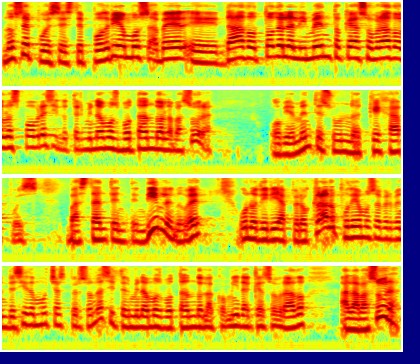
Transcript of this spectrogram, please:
no sé, pues este, podríamos haber eh, dado todo el alimento que ha sobrado a los pobres y lo terminamos botando a la basura. Obviamente es una queja pues bastante entendible, ¿no ve? Uno diría, pero claro, podríamos haber bendecido a muchas personas y terminamos botando la comida que ha sobrado a la basura.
